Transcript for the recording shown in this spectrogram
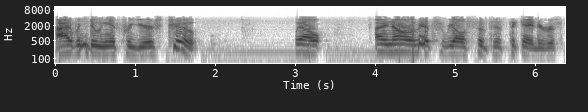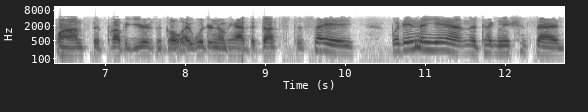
I've been doing it for years too. Well, I know that's a real sophisticated response that probably years ago I wouldn't have had the guts to say, but in the end, the technician said,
